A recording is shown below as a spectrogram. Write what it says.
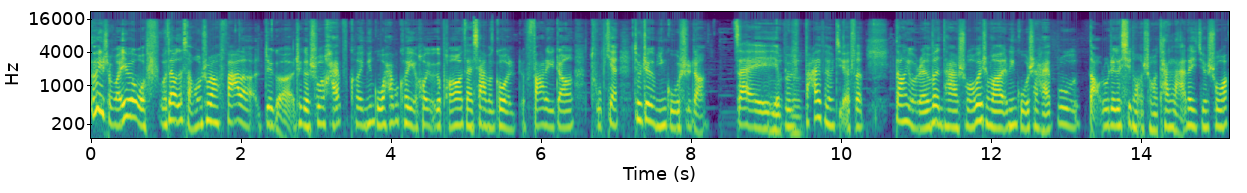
为什么？因为我我在我的小红书上发了这个这个说还不可以，名古屋还不可以。以后有一个朋友在下面给我发了一张图片，就这个名古屋市长在也不是嗯八月份几月份，当有人问他说为什么名古屋市还不导入这个系统的时候，他来了一句说：“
